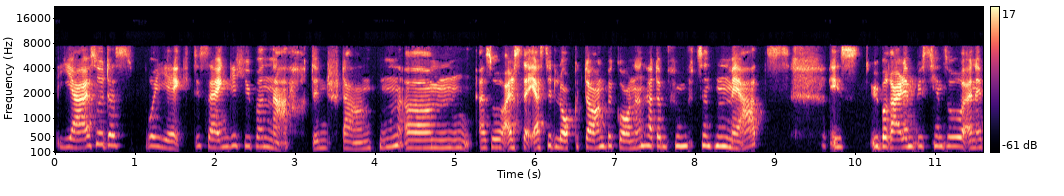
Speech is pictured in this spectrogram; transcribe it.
Ja, also das Projekt ist eigentlich über Nacht entstanden. Ähm, also als der erste Lockdown begonnen hat am 15. März, ist überall ein bisschen so eine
